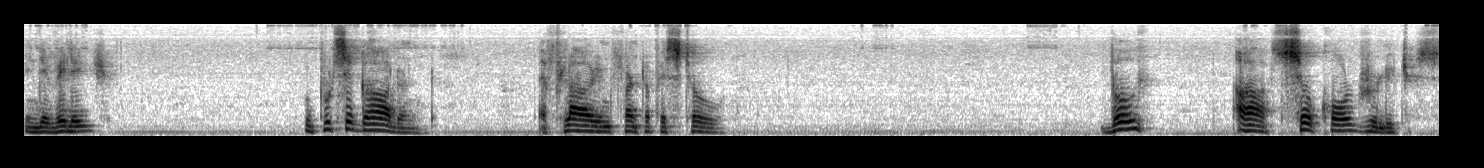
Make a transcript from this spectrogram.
in the village who puts a garland, a flower in front of a stone. Both are so-called religious.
